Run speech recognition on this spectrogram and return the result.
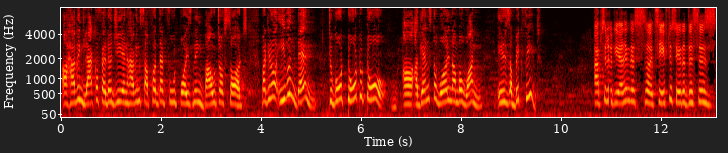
uh, having lack of energy and having suffered that food poisoning bout of sorts. But you know, even then, to go toe to toe uh, against the world number one is a big feat. Absolutely, I think this. Uh, it's safe to say that this is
